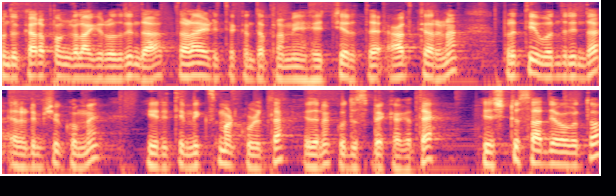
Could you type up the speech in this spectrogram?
ಒಂದು ಕರಪಂಗಲಾಗಿರೋದ್ರಿಂದ ತಳ ಹಿಡಿತಕ್ಕಂಥ ಪ್ರಮೇಯ ಹೆಚ್ಚಿರುತ್ತೆ. ಆದ ಕಾರಣ ಪ್ರತಿ ಒಂದರಿಂದ ಎರಡು ನಿಮಿಷಕ್ಕೊಮ್ಮೆ ಈ ರೀತಿ ಮಿಕ್ಸ್ ಮಾಡ್ಕೊಳ್ತಾ ಇದನ್ನು ಕುದಿಸ್ಬೇಕಾಗತ್ತೆ. ಎಷ್ಟು ಸಾಧ್ಯವಾಗುತ್ತೋ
